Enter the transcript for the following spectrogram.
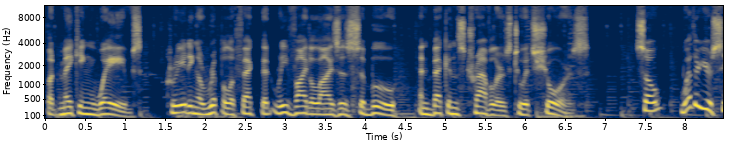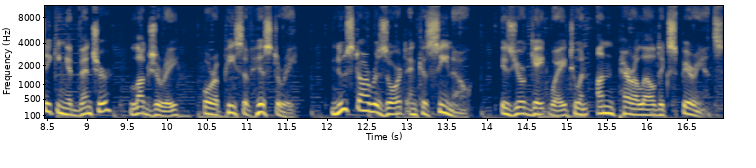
but making waves, creating a ripple effect that revitalizes Cebu and beckons travelers to its shores. So, whether you're seeking adventure, luxury, or a piece of history, Nu Star Resort and Casino is your gateway to an unparalleled experience.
